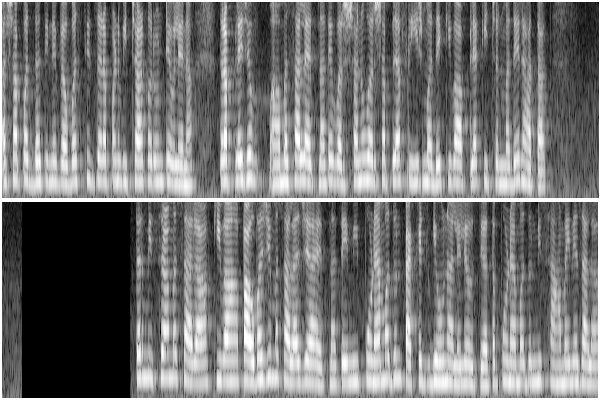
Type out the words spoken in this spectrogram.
अशा पद्धतीने व्यवस्थित जर आपण विचार करून ठेवले ना तर आपले जे मसाले आहेत ना ते वर्षानुवर्ष आपल्या फ्रीजमध्ये किंवा आपल्या किचनमध्ये राहतात. तर मिसळ मसाला किंवा पावभाजी मसाला जे आहेत ना ते मी पुण्यामधून पॅकेट्स घेऊन आलेले होते. आता पुण्यामधून मी सहा महिने झाला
